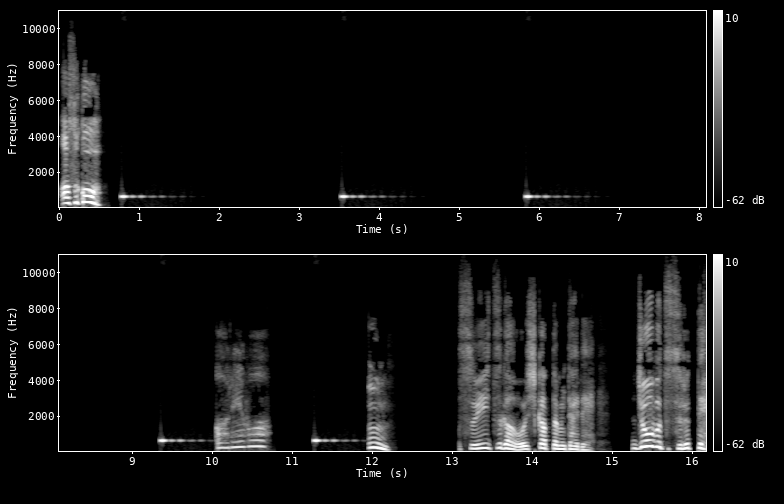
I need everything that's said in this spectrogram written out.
あそこ。あれは。うん。スイーツが美味しかったみたいで成仏するって。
